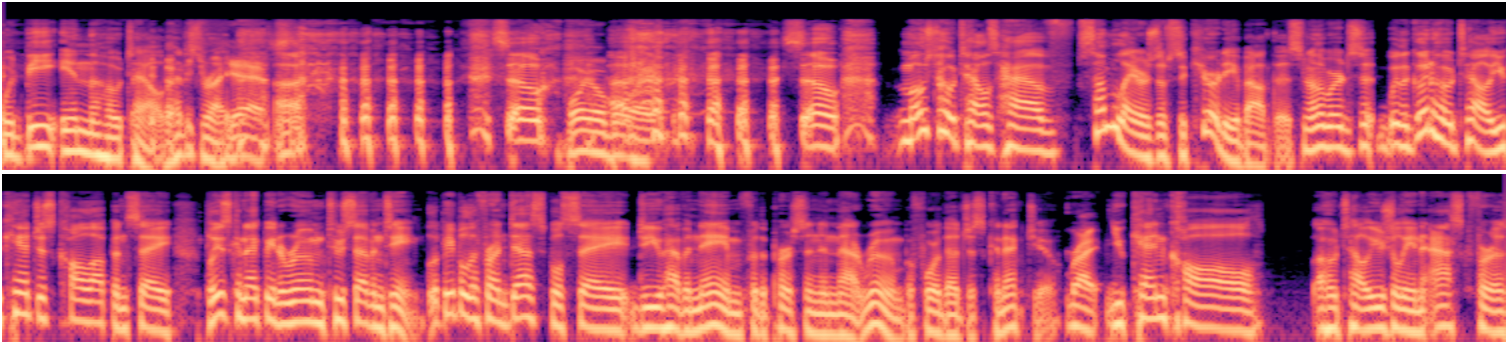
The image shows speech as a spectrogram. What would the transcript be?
would be in the hotel. That is right. Yes. Uh, so, Boy, oh boy. so most hotels have some layers of security about this. In other words, with a good hotel, you can't just call up and say, "Please connect me to room 217." The people at the front desk will say, "Do you have a name for the person in that room?" before they'll just connect you. Right. You can call a hotel usually and ask for a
